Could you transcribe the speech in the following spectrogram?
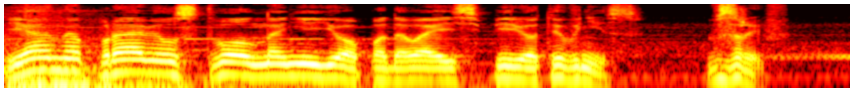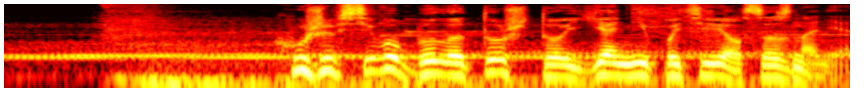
Я направил ствол на нее, подаваясь вперед и вниз. Взрыв. Хуже всего было то, что я не потерял сознание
